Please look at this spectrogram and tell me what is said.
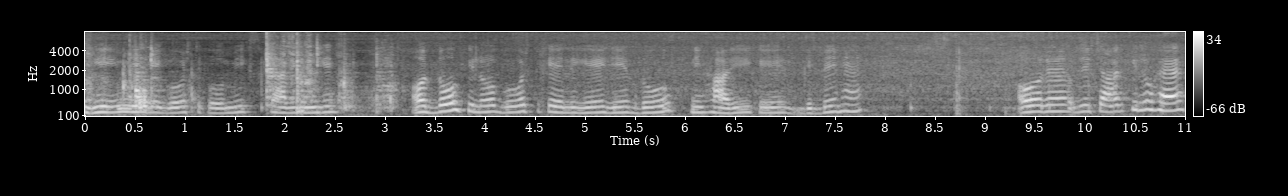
घी में ये गोश्त को मिक्स कर लेंगे। और दो किलो गोश्त के लिए ये दो निहारी के डिब्बे हैं। और ये चार किलो है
